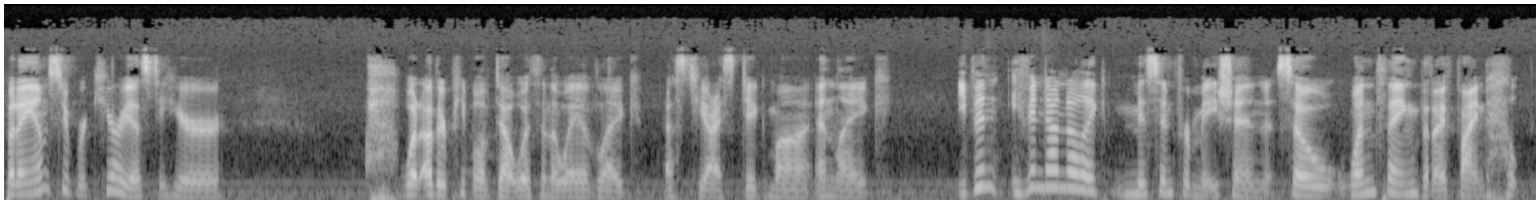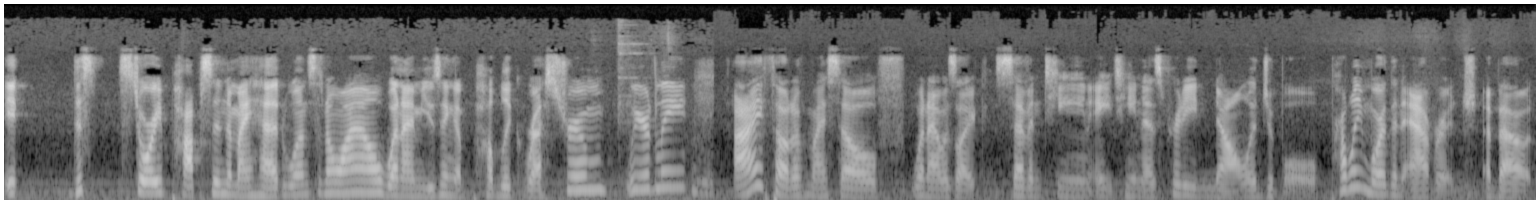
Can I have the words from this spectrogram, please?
But I am super curious to hear what other people have dealt with in the way of like STI stigma and like even even down to like misinformation. So one thing that I find hel- it this story pops into my head once in a while when I'm using a public restroom weirdly. I thought of myself when I was like 17, 18 as pretty knowledgeable, probably more than average about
